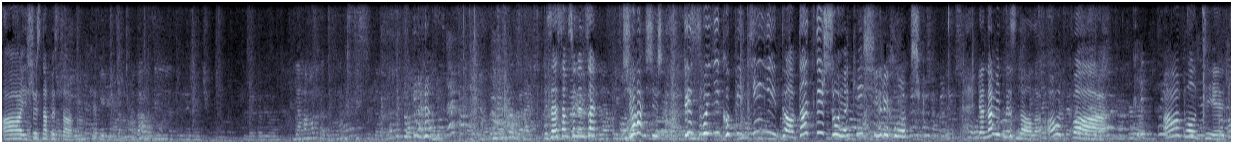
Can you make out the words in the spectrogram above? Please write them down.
А, і щось написав. Is there something inside? Ти свої копійки їй дав? Та ти що, який щирий хлопчик? Я навіть не знала. Опа! Обалдеть!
